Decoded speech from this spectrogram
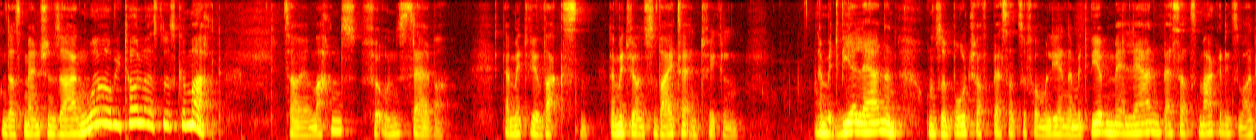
und dass Menschen sagen, wow, wie toll hast du es gemacht. Sondern wir machen es für uns selber, damit wir wachsen, damit wir uns weiterentwickeln, damit wir lernen, unsere Botschaft besser zu formulieren, damit wir mehr lernen, besseres Marketing zu machen,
